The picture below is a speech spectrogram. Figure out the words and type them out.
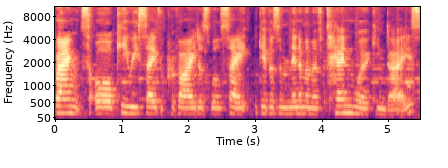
banks or KiwiSaver providers will say give us a minimum of 10 working days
